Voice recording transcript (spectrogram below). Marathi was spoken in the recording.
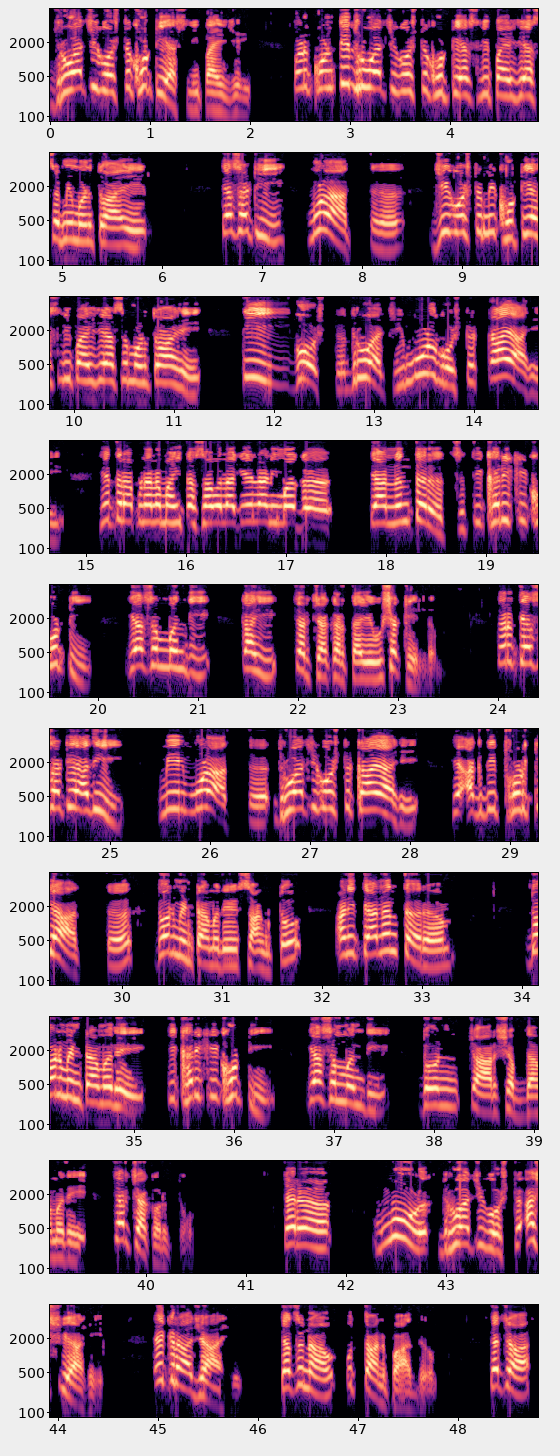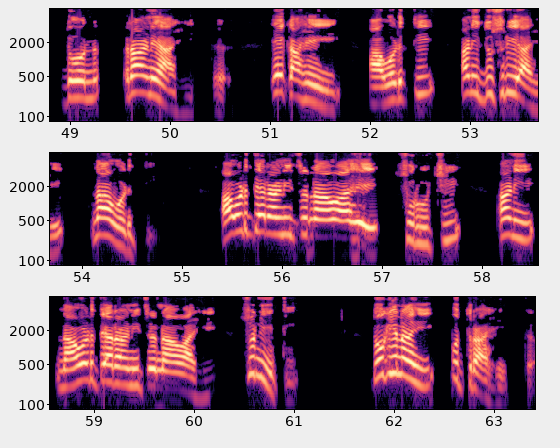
ध्रुवाची गोष्ट खोटी असली पाहिजे. पण कोणती ध्रुवाची गोष्ट खोटी असली पाहिजे असं मी म्हणतो आहे? त्यासाठी मुळात जी गोष्ट मी खोटी असली पाहिजे असं म्हणतो आहे ती गोष्ट ध्रुवाची मूळ गोष्ट काय आहे? हे तर आपणाला माहीत असावं लागेल आणि मग त्यानंतरच ती खरी की खोटी या संबंधी काही चर्चा करता येऊ शकेल. तर त्यासाठी आधी मी मुळात ध्रुवाची गोष्ट काय आहे हे अगदी थोडक्यात दोन मिनिटामध्ये सांगतो. आणि त्यानंतर दोन मिनिटामध्ये ती खरी की खोटी या संबंधी दोन चार शब्दामध्ये चर्चा करतो. तर मूळ ध्रुवाची गोष्ट अशी आहे. एक राजा आहे. त्याचं नाव उत्तानपाद. त्याच्या दोन राण्या आहेत. एक आहे आवडती आणि दुसरी आहे नावडती. आवडत्या राणीचं नाव आहे सुरुची. आणि नावडत्या राणीचं नाव आहे सुनीती. दोघींनाही पुत्र आहेत.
